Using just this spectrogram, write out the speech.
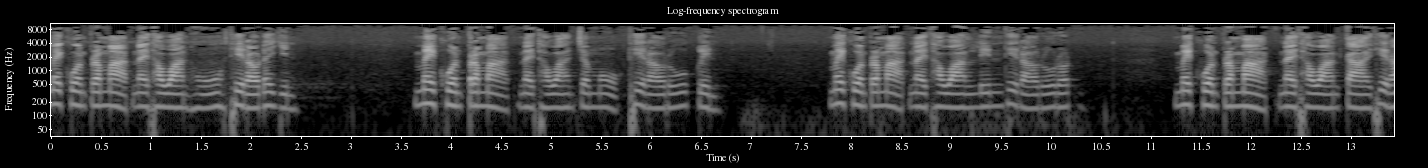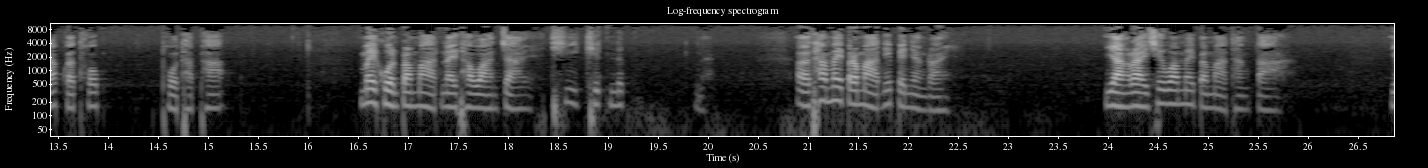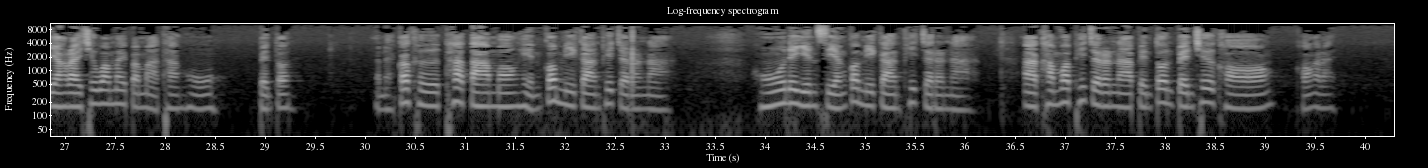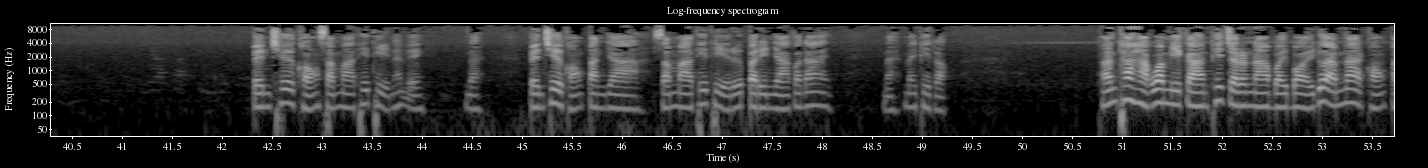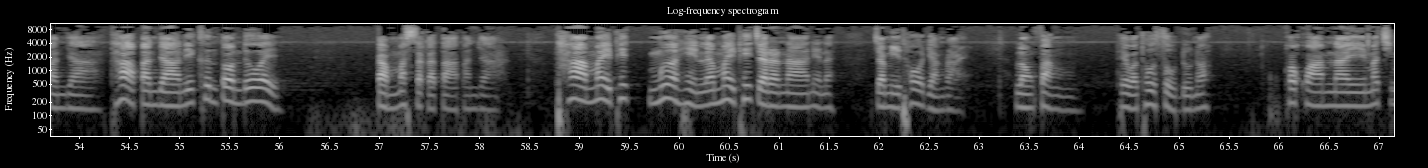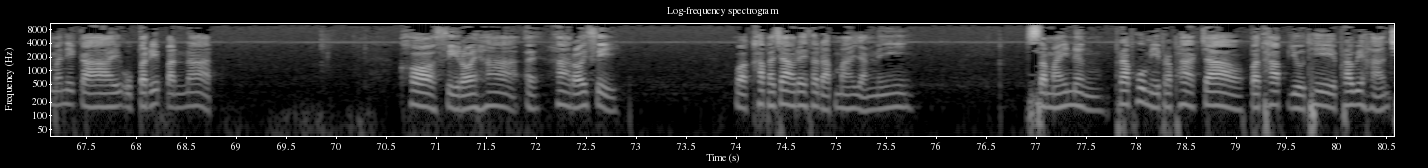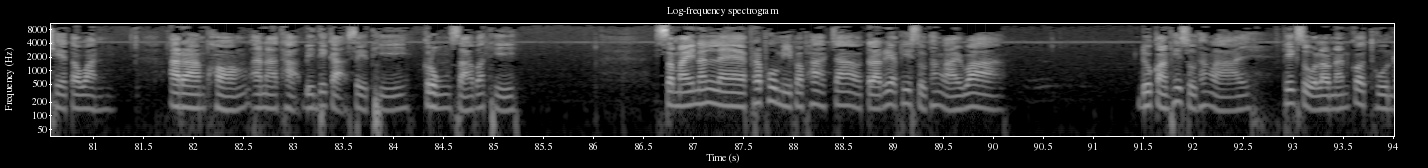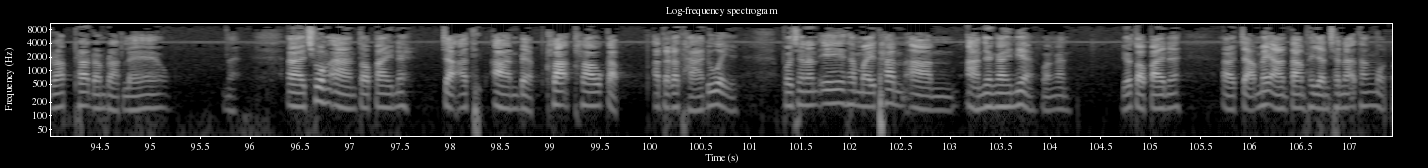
ไม่ควรประมาทในทวารหูที่เราได้ยิน ไม่ควรประมาทในทวารจมูกที่เรารู้กลิ่น ไม่ควรประมาทในทวารลิ้นที่เรารู้รส ไม่ควรประมาทในทวารกายที่รับกระทบโพธพะ ไม่ควรประมาทในทวารใจที่คิดนึกถ้าไม่ประมาทนี่เป็นอย่างไร อย่างไรเชื่อว่าไม่ประมาททางตา อย่างไรเชื่อว่าไม่ประมาททางหู เป็นต้นนะก็คือถ้าตามองเห็นก็มีการพิจารณา หูได้ยินเสียงก็มีการพิจารณาคำว่าพิจารณาเป็นต้นเป็นชื่อของของอะไร เป็นชื่อของสัมมาทิฏฐินั่นเองนะเป็นชื่อของปัญญา สัมมาทิฏฐิหรือปริญญาก็ได้นะไม่ผิดหรอกพันถ้าหากว่ามีการพิจารณาบ่อยๆ ด้วยอำนาจของปัญญา ถ้าปัญญานี้ขึ้นต้นด้วยกรรมมัสกตาปัญญา ถ้าไม่พิเมื่อเห็นแล้วไม่พิจารณาเนี่ยนะจะมีโทษอย่างไร ลองฟังเทวทูตสูตรดูเนาะข้อความในมัชฌิมนิกาย อุปริปันธาต ข้อ 405 เอ้ย504 ว่าข้าพเจ้าได้สดับมาอย่างนี้ สมัยหนึ่ง พระผู้มีพระภาคเจ้าประทับอยู่ที่พระวิหารเชตวัน อารามของอนาถบินทิกะเศรษฐี กรุงสาวัตถี สมัยนั้นแล พระผู้มีพระภาคเจ้าตรัสเรียกภิกษุทั้งหลายว่า ดูก่อนภิกษุทั้งหลาย ภิกษุเหล่านั้นก็ทูลรับพระดำรัสแล้วนะช่วงอ่านต่อไปนะจะอ่านแบบคละเคล้ากับ อัตถกถาด้วย เพราะฉะนั้นเอ๊ะทำไมท่านอ่านอ่านยังไงเนี่ยว่างั้น เดี๋ยวต่อไปนะจะไม่อ่านตามพยัญชนะทั้งหมด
